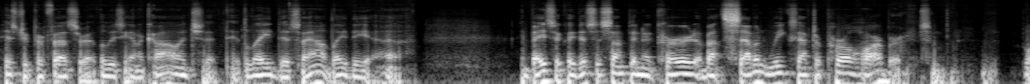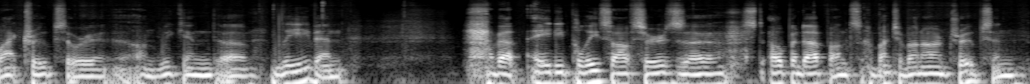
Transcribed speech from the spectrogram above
history professor at Louisiana College that had laid this out, laid the. Uh, basically, this is something that occurred about seven weeks after Pearl Harbor. Some black troops were uh, on weekend uh, leave and about 80 police officers uh, opened up on a bunch of unarmed troops, and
